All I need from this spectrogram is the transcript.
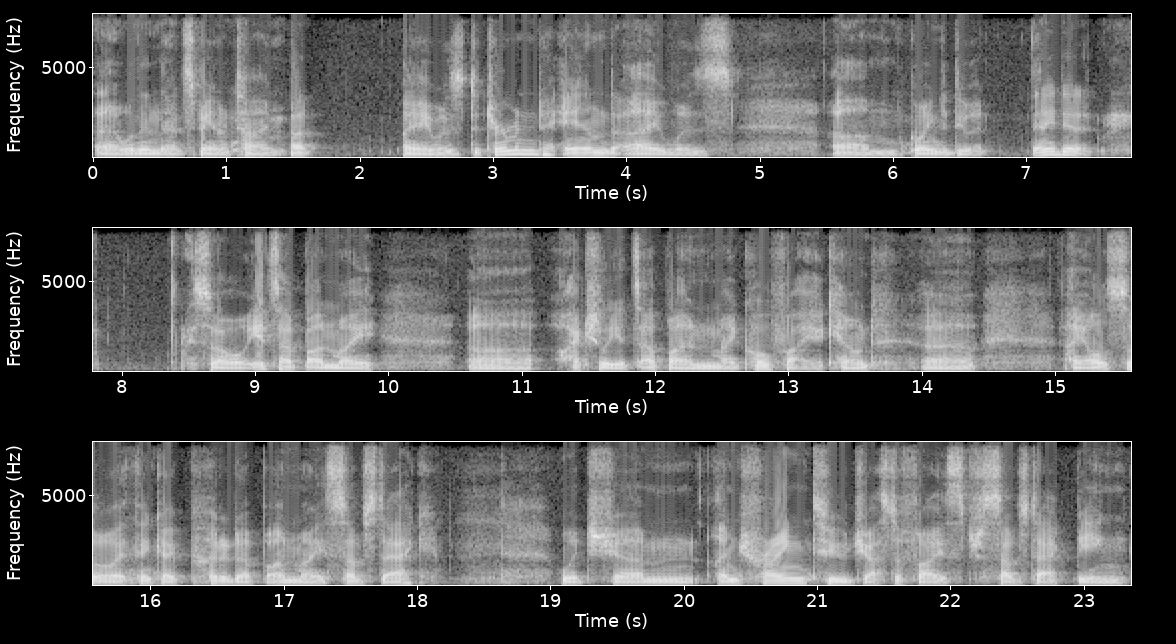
uh, within that span of time, but I was determined and I was um, going to do it. And I did it. So it's up on my, uh, actually, it's up on my Ko-Fi account. Uh, I also, I think I put it up on my Substack, which um, I'm trying to justify Substack being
